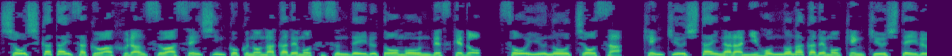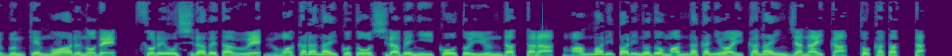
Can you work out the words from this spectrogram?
少子化対策はフランスは先進国の中でも進んでいると思うんですけど、そういうのを調査、研究したいなら日本の中でも研究している文献もあるので、それを調べた上、わからないことを調べに行こうというんだったら、あんまりパリのど真ん中には行かないんじゃないか、と語った。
